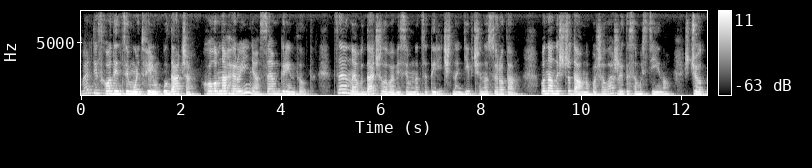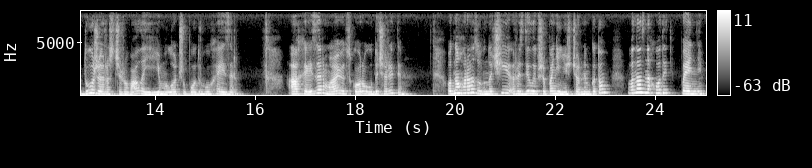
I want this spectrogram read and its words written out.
У четвертій сходинці мультфільм Удача. Головна героїня Сем Грінфілд. Це невдачлива 18-річна дівчина-сирота. Вона нещодавно почала жити самостійно, що дуже розчарувала її молодшу подругу Хейзер. А Хейзер мають скоро удочерити. Одного разу вночі, розділивши паніні з чорним котом, вона знаходить Пенні,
